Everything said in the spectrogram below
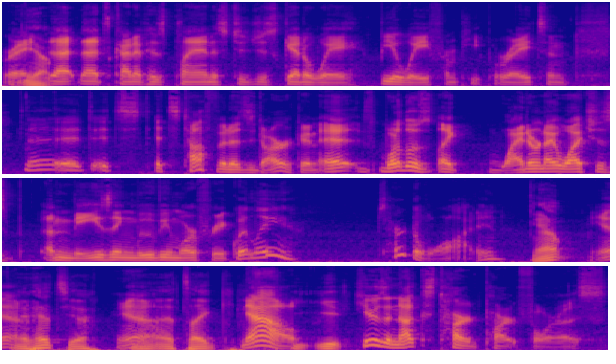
right? Yeah. That that's kind of his plan is to just get away, be away from people, right? And uh, it, it's it's tough, but it's dark, and uh, it's one of those like, why don't I watch this amazing movie more frequently? It's hard to watch. Yep. Yeah. It hits you. Yeah. it's like Now, you- here's the next hard part for us.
